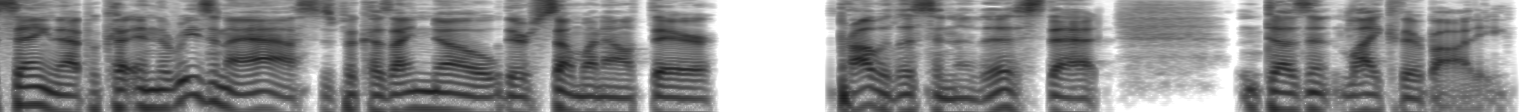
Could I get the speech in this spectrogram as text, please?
saying that because and the reason I asked is because I know there's someone out there probably listening to this that doesn't like their body,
